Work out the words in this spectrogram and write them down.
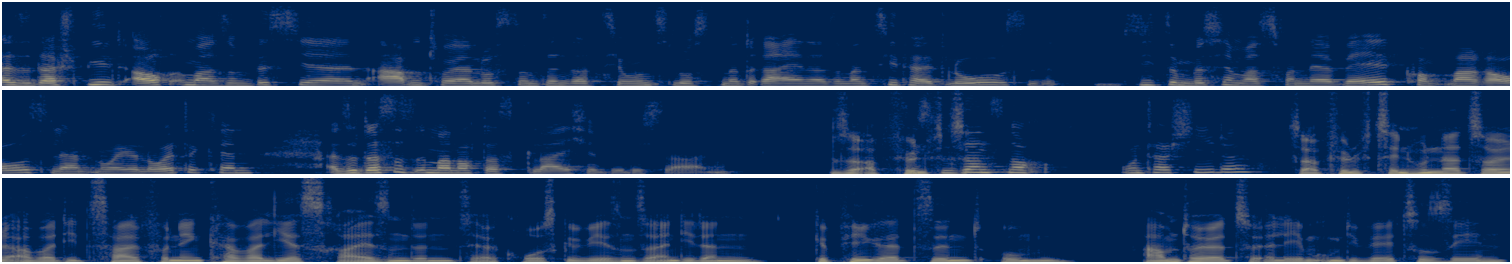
also da spielt auch immer so ein bisschen Abenteuerlust und Sensationslust mit rein. Also man zieht halt los, sieht so ein bisschen was von der Welt, kommt mal raus, lernt neue Leute kennen. Also das ist immer noch das Gleiche, würde ich sagen. So ab 15. Hast du sonst noch Unterschiede? So ab 1500 soll aber die Zahl von den Kavaliersreisenden sehr groß gewesen sein, die dann gepilgert sind, um Abenteuer zu erleben, um die Welt zu sehen.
